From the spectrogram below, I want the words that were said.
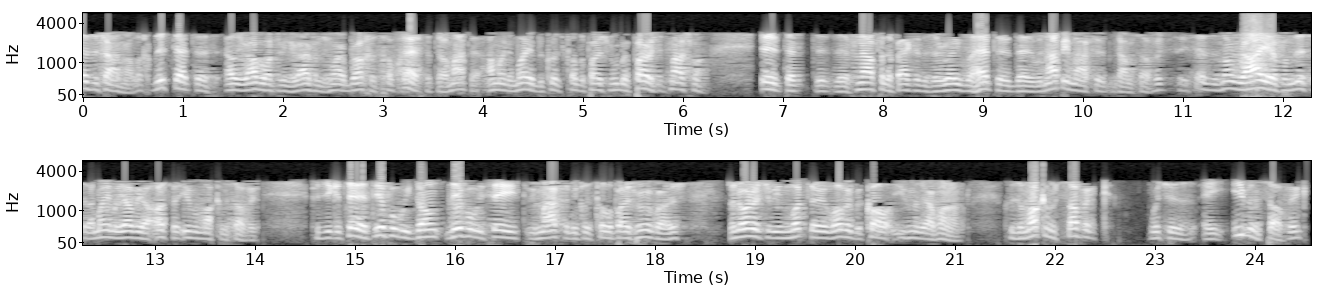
Says the Shah Malach, this that uh, Eli Rabbi wants to bring arrive from the Gemara Brachas Chavches, that the Amata Amoy Nemoy, because it's called the Parish Ruba Parish, it's mashma. It, that, if not for the fact that there's a Reiv Laheter, that it would not be Master Tam Suffolk. So he says there's no raya from this that Amoy Mayavi also even Makim Suffolk. Because you can say that therefore we don't, therefore we say to be Master because it's called the Parish Ruba Parish, in order to be Mutter, Lovi Bekal, even the Rabbanon. Because the Makim Suffolk, which is a even Suffolk,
